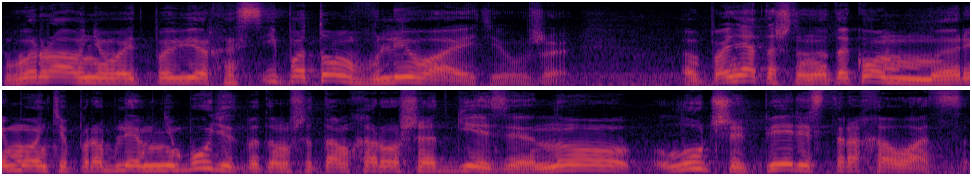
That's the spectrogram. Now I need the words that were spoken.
выравнивает поверхность, и потом вливаете уже. Понятно, что на таком ремонте проблем не будет, потому что там хорошая адгезия, но лучше перестраховаться.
